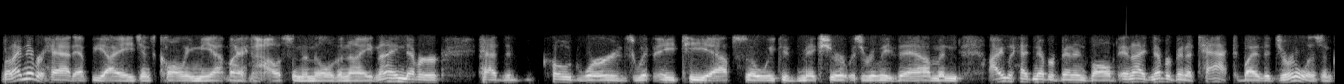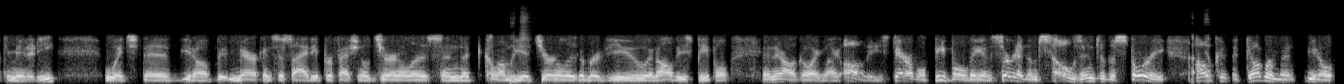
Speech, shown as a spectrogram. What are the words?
But I never had FBI agents calling me at my house in the middle of the night, and I never had the code words with ATF so we could make sure it was really them. And I had never been involved, and I'd never been attacked by the journalism community, which the you know American Society of Professional Journalists and the Columbia Journalism Review and all these people, and they're all going like, "Oh, these terrible people! They inserted themselves into the story. How could the government, you know,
